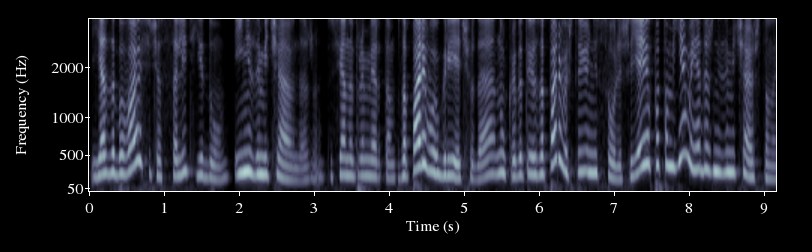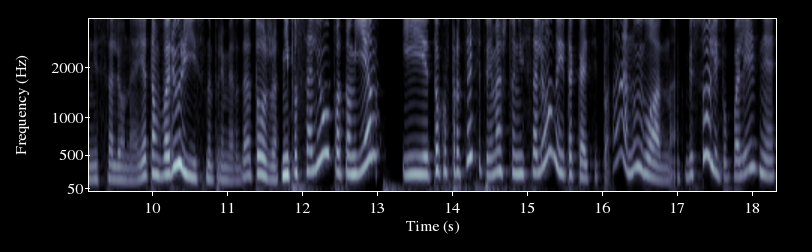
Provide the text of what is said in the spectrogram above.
Я забываю сейчас солить еду. И не замечаю даже. То есть я, например, там запариваю гречу, да. Ну, когда ты ее запариваешь, ты ее не солишь. И я ее потом ем, и я даже не замечаю, что она не соленая. Я там варю рис, например, да, тоже. Не посолю, потом ем, и только в процессе понимаю, что не соленый, и такая типа, а, ну и ладно, без соли и пополезнее.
